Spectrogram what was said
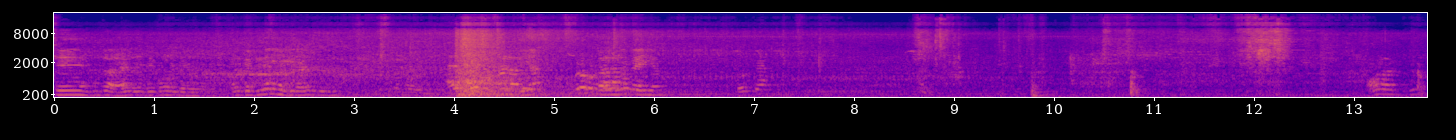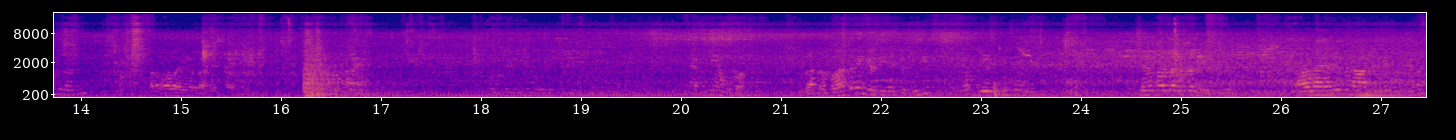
ਪਿੱਛੇ ਸੁਧਾਰਨ ਦੇ ਦੇਖੋ ਹੁਣ ਹੁਣ ਗੱਡੀ ਨਾਲ ਲੱਗੀ ਰਹਿਣੀ ਤੁਸੀਂ ਅਰੇ ਉਹ ਲਾ ਵਧੀਆ ਬਰੋ ਕਰਨ ਨੂੰ ਪਈ ਆ ਹੋਰ ਕਿਆ ਗੱਲ ਬਾਤ ਨਹੀਂ ਕਰਦੀ ਹੈ ਗੱਡੀ ਦੀ ਚਲੋ ਪਤਾ ਪਤਾ ਨਹੀਂ ਆ ਲੈ ਇਹਦੇ ਬਣਾ ਦੇ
